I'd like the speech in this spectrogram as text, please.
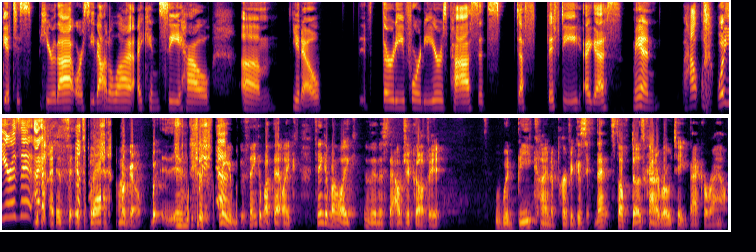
get to hear that or see that a lot i can see how um you know 30 40 years pass it's def 50 i guess man how what year is it it's it's a long time ago but which is funny yeah. but think about that like think about like the nostalgic of it would be kind of perfect because that stuff does kind of rotate back around.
